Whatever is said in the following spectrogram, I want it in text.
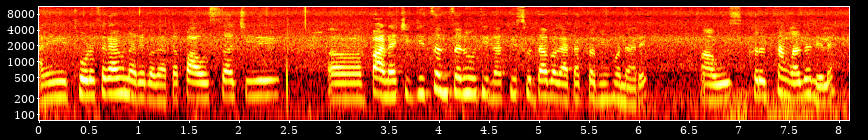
आणि थोडंसं काय होणार आहे बघा आता पावसाची पाण्याची जी चणचण होती ना ती सुद्धा बघा आता कमी होणार आहे. पाऊस खरंच चांगला झालेला आहे.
